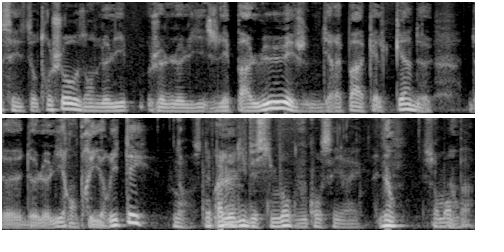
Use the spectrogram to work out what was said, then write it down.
c'est autre chose. On ne le lit, je ne le lis, je l'ai pas lu et je ne dirais pas à quelqu'un de, de, de le lire en priorité. Non, ce n'est pas le livre de Simon que vous conseillerez. Non, Sûrement Non. pas.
